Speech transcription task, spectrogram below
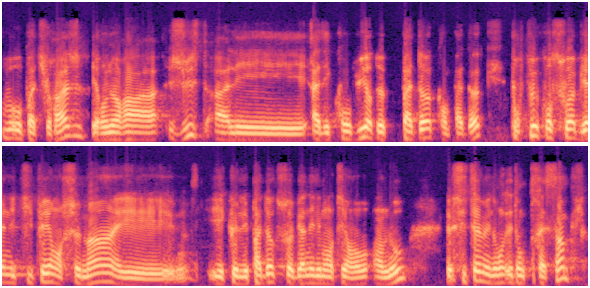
au pâturage, et on aura juste à les, à les conduire de paddock en paddock, pour peu qu'on soit bien équipé en chemin et, que les paddocks soient bien alimentés en, eau. Le système est donc, est donc, très simple.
